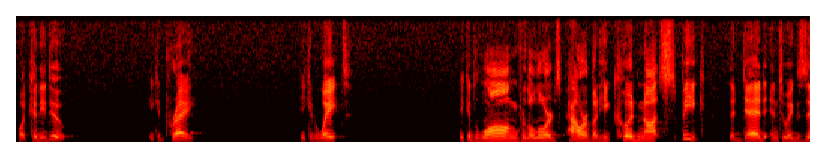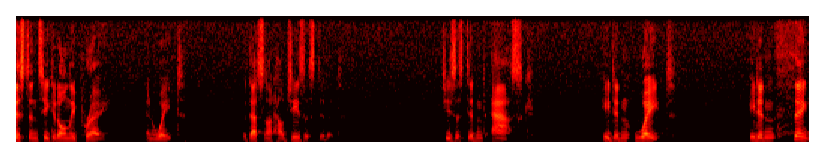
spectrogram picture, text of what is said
What could he do? He could pray, he could wait, he could long for the Lord's power, but he could not speak the dead into existence. He could only pray and wait. But that's not how Jesus did it. Jesus didn't ask, he didn't wait. He didn't think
